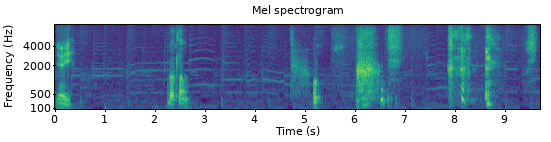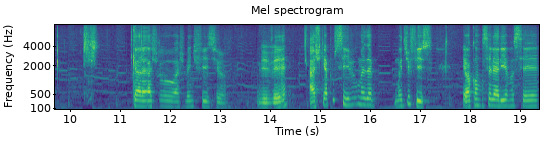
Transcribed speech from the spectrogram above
E aí? Butlão? Cara, acho, acho bem difícil viver. Acho que é possível, mas é muito difícil. Eu aconselharia você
